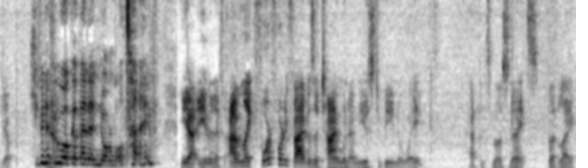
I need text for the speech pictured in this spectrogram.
Yep. Even if you woke up at a normal time. Yeah, even if I'm like 4:45 is a time when I'm used to being awake. Happens most nights, but like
